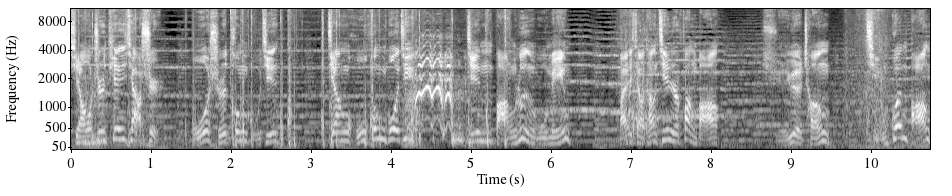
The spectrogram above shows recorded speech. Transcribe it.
晓知天下事，博识通古今，江湖风波尽，金榜论武名。白小堂今日放榜，雪月城，请观榜。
